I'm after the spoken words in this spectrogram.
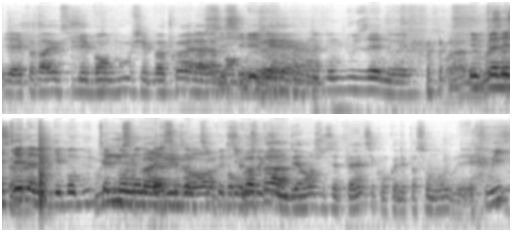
il avait pas parlé aussi des bambous, je sais pas quoi. là, Ah, la si, si, bambou les, zen, gens- euh. les bambous zen, ouais. voilà, Une planète zen avec des bambous Oui, tellement c'est lambda sur gênant, un petit côté. pourquoi pas qui me dérange sur cette planète, c'est qu'on connaît pas son nom, mais. Oui,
